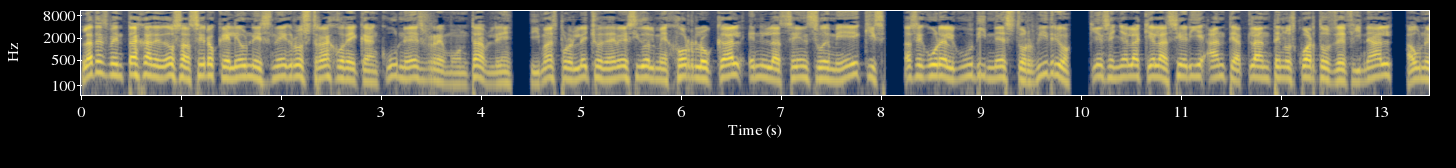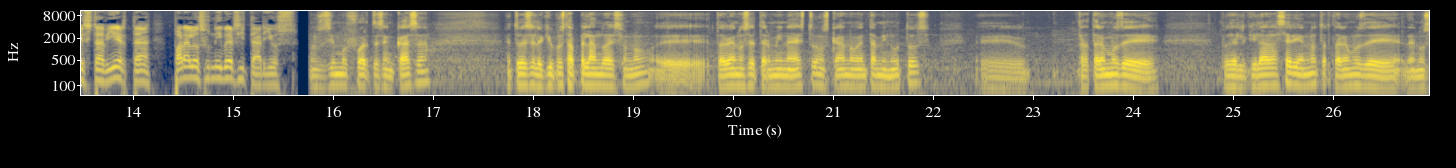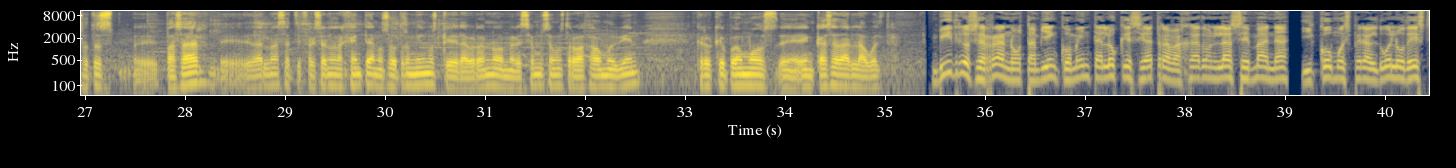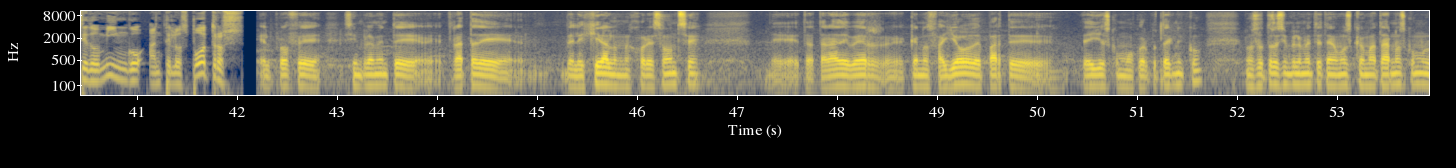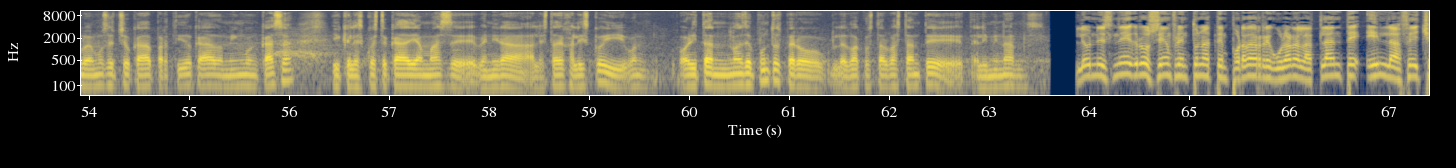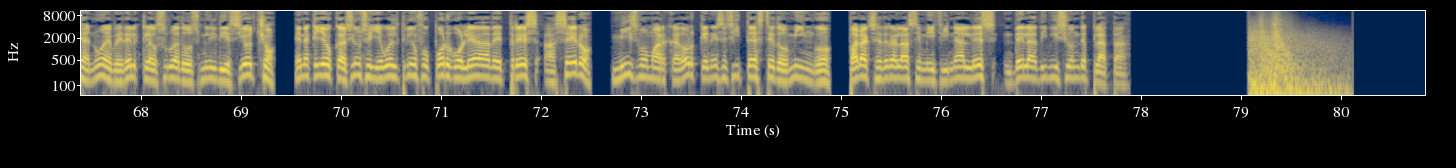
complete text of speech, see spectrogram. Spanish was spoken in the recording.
La desventaja de 2 a 0 que Leones Negros trajo de Cancún es remontable, y más por el hecho de haber sido el mejor local en el ascenso MX, asegura el Goody Néstor Vidrio, quien señala que la serie ante Atlanta en los cuartos de final aún está abierta para los universitarios. Nos hicimos fuertes en casa, entonces el equipo está apelando a eso, ¿no? Eh, todavía no se termina esto, nos quedan 90 minutos, eh, trataremos de pues, de alquilar la serie, ¿no? Trataremos de, nosotros eh, pasar, de, darle una satisfacción a la gente, a nosotros mismos, que la verdad no lo merecemos, hemos trabajado muy bien. Creo que podemos eh, en casa dar la vuelta. Vidrio Serrano también comenta lo que se ha trabajado en la semana y cómo espera el duelo de este domingo ante los Potros. El profe simplemente eh, trata de, elegir a los mejores 11, tratará de ver qué nos falló de parte de de ellos como cuerpo técnico. Nosotros simplemente tenemos que matarnos como lo hemos hecho cada partido, cada domingo en casa y que les cueste cada día más eh, venir al Estadio Jalisco y bueno, ahorita no es de puntos, pero les va a costar bastante eliminarnos. Leones Negros se enfrentó en la temporada regular al Atlante en la fecha 9 del clausura 2018. En aquella ocasión se llevó el triunfo por goleada de 3 a 0, mismo marcador que necesita este domingo para acceder a las semifinales de la División de Plata.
